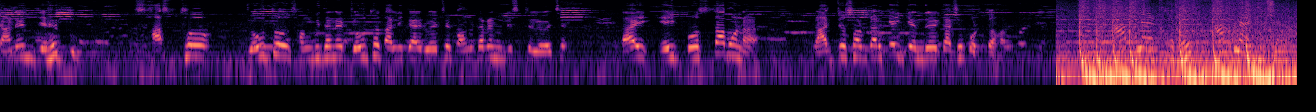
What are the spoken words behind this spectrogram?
জানেন যেহেতু স্বাস্থ্য যৌথ সংবিধানের যৌথ তালিকায় রয়েছে কনকারেন্ট লিস্টে রয়েছে, তাই এই প্রস্তাবনা রাজ্য সরকারকেই কেন্দ্রের কাছে করতে হবে। আপনার খবর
